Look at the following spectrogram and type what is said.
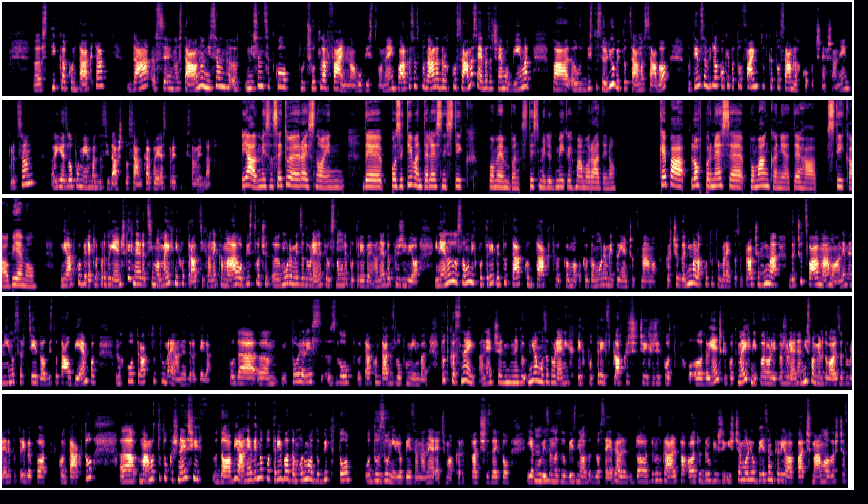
Stika, kontakta, da se enostavno nisem, nisem se tako počutila fajn, no, v bistvu. Ne? In ko sem spoznala, da lahko sama sebe začnem objemati, pa v bistvu se ljubiti tudi sama sabo, potem sem videla, kako je pa to fajn, tudi ker to sam lahko počneš. Predvsem je zelo pomemben, da si daš to sam, kar pa jaz prej nisem vedela. Ja, mislim, da je to resno in da je pozitiven telesni stik pomemben s tistimi ljudmi, ki jih imamo radi. No? Kaj pa lahko prinese pomankanje tega stika, objemov? Ja, tako bi rekla, pri dojenčkih, ne recimo majhnih otrocih, ki imajo v bistvu, če, uh, morajo imeti zadovoljene te osnovne potrebe, ne, da preživijo. In ena od osnovnih potreb je tudi ta kontakt, ki ga mora imeti dojenček z mamo, ker če ga nima, lahko tudi umre. To se pravi, če nima, da čuti svojo mamo, ne na njeno srce, da v bistvu ta objem, pa lahko otrok tudi umre, ne zaradi tega. Tako da um, to je res zelo, ta kontakt zelo pomemben. Tudi kasneje, če ne do, nimamo zadovoljenih teh potreb, sploh če jih že kot dojenčki, kot majhni prvo leto življenja, nismo imeli dovolj zadovoljene potrebe po kontaktu. Uh, imamo tudi v kasnejši dobi, a ne vedno potrebo, da moramo dobiti to od zunaj ljubezen, ne rečemo, ker pač zdaj to je mhm. povezano z ljubeznijo do sebe ali do drugega, ali pa od drugih že iščemo ljubezen, ker jo pač imamo vse čas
